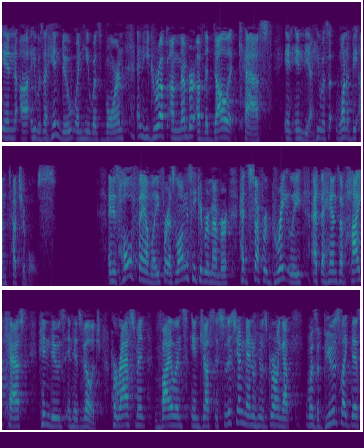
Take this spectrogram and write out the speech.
in, uh, he was a Hindu when he was born, and he grew up a member of the Dalit caste in India. He was one of the untouchables. And his whole family, for as long as he could remember, had suffered greatly at the hands of high caste Hindus in his village. Harassment, violence, injustice. So this young man, when he was growing up, was abused like this,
